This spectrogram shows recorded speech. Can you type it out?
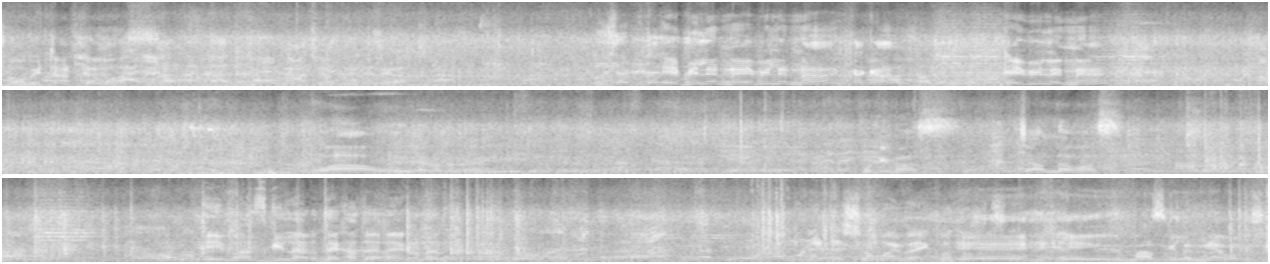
সবই টাটকা মাছ। এই বিলের না এই বিলের না কাকা? এই বিলের না? ওয়াও পুঁটি মাছ চান্দা মাছ। এই মাছগুলো আর দেখা যায় না এখন আর। এমন একটা সময় ভাই এই মাছগুলো নিয়ে বলেছে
